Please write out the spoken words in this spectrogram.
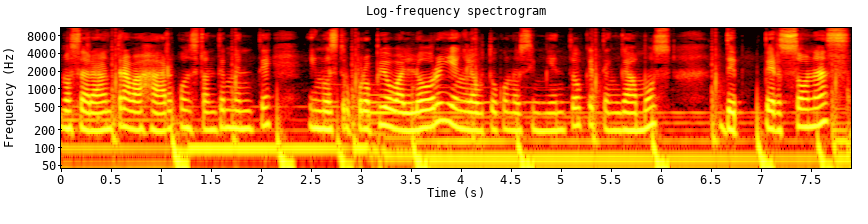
nos harán trabajar constantemente en nuestro propio valor y en el autoconocimiento que tengamos de personas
